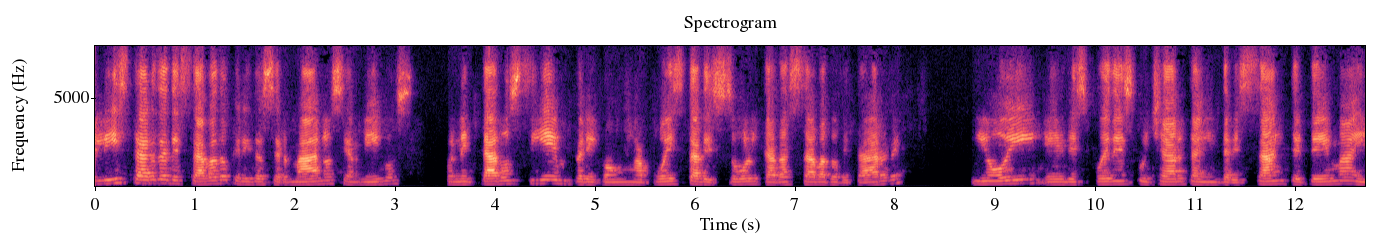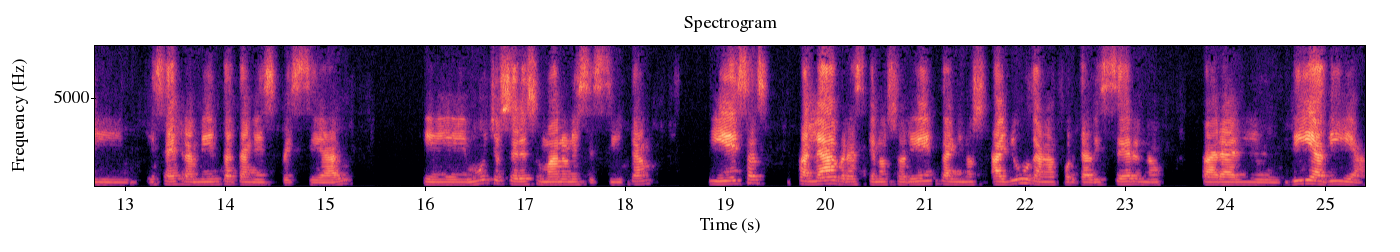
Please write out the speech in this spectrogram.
Feliz tarde de sábado, queridos hermanos y amigos, conectados siempre con apuesta de sol cada sábado de tarde. Y hoy, eh, después de escuchar tan interesante tema y esa herramienta tan especial que muchos seres humanos necesitan, y esas palabras que nos orientan y nos ayudan a fortalecernos para el día a día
